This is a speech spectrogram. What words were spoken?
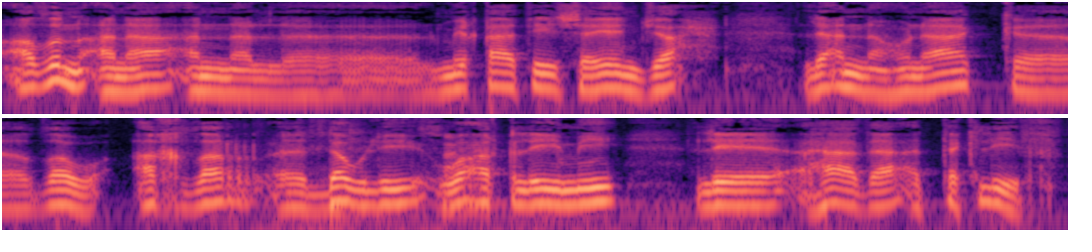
أظن أنا أن الميقاتي سينجح لأن هناك ضوء أخضر دولي صحيح. وأقليمي لهذا التكليف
